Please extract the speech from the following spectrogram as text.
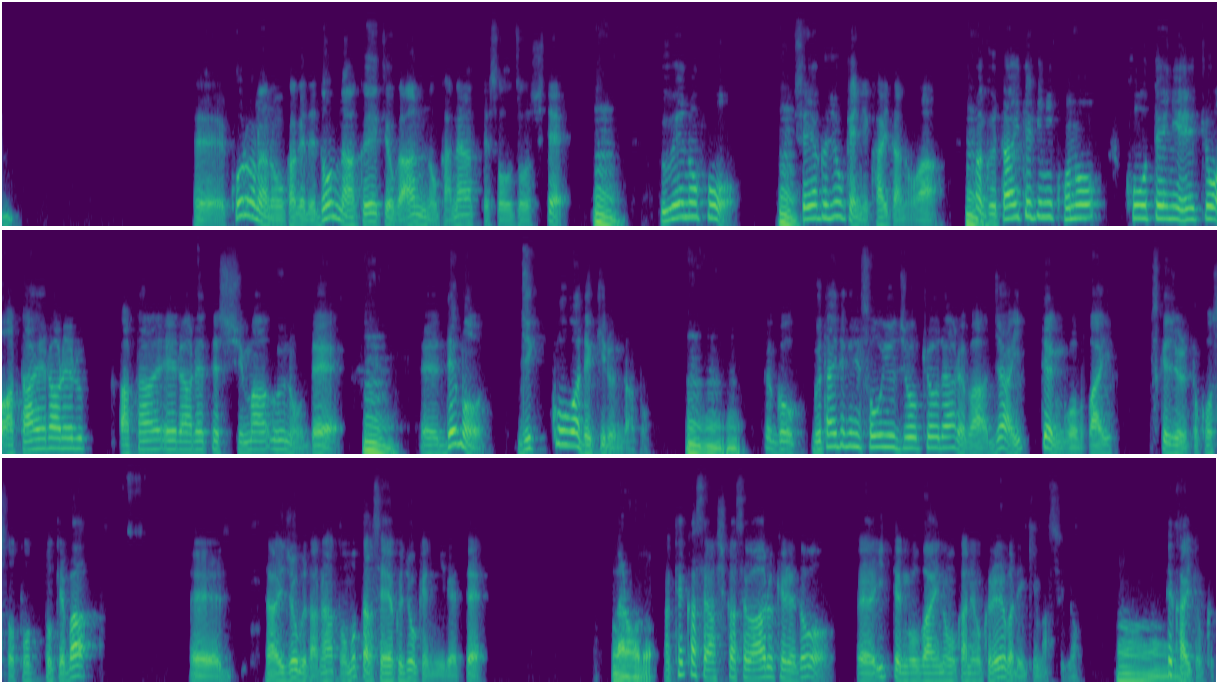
えーコロナのおかげでどんな悪影響があるのかなって想像して、うん。うん。上の方、うん制約条件に書いたのは、うんまあ、具体的にこの工程に影響を与えられる与えられてしまうので、うん。えーでも実行はできるんだと。うんうんうん。具体的にそういう状況であれば、じゃあ1.5倍スケジュールとコストを取っとけば、えー大丈夫だなと思ったら制約条件に入れて、なるほど。まあ手かせ足かせはあるけれど、えー1.5倍のお金をくれればできますようんって書いておく。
